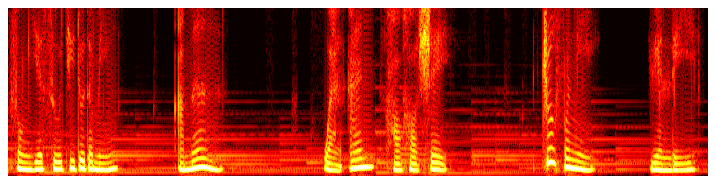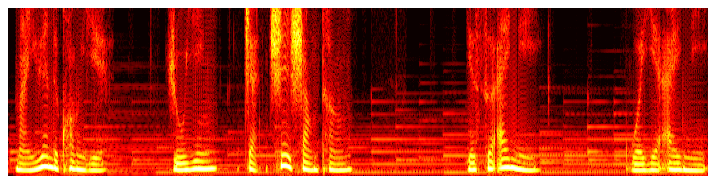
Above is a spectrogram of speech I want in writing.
奉耶稣基督的名，阿门。晚安，好好睡。祝福你，远离埋怨的旷野，如鹰展翅上腾。耶稣爱你，我也爱你。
